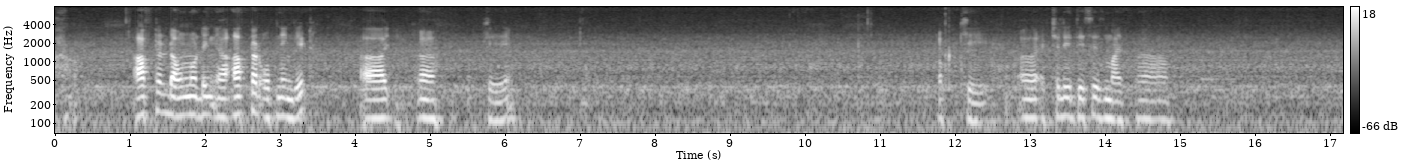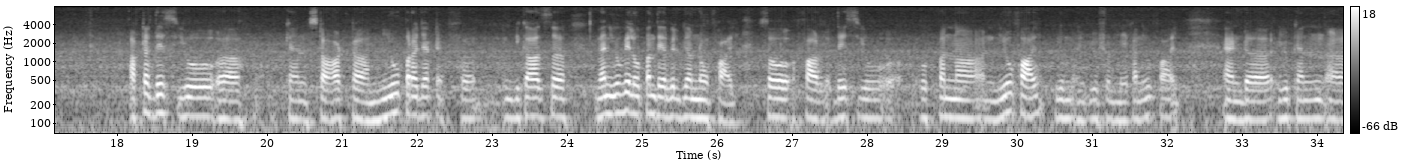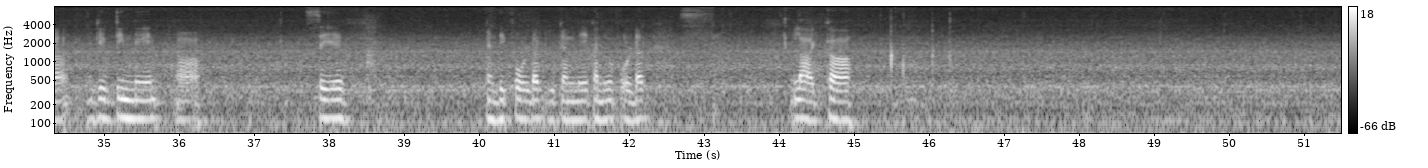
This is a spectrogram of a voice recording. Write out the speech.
after downloading uh, after opening it uh, uh, okay. Okay uh, actually this is my uh, after this you uh, can start a new project if, uh, because uh, when you will open there will be a no file. So for this you open a new file. You you should make a new file. And uh, you can give the name save in the folder. You can make a new folder like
